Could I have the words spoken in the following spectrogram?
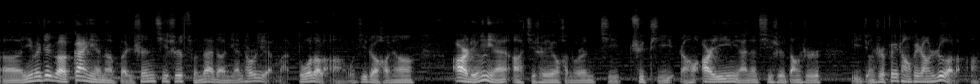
呃，因为这个概念呢，本身其实存在的年头也蛮多的了啊。我记得好像二零年啊，其实也有很多人提去提，然后二一年呢，其实当时已经是非常非常热了啊。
